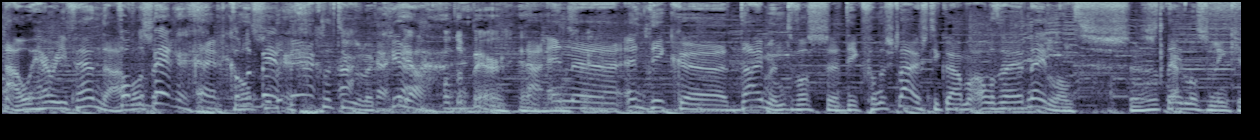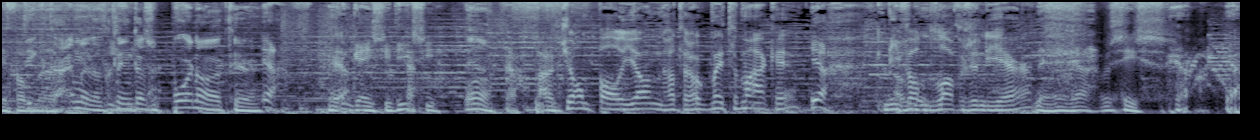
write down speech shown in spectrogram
Nou, Harry Vanda. Van den Berg. Echt Van Hans den Berg. natuurlijk. Ja, Ja, Van den Berg. Ja. Ja, en, eh, en Dick eh, Diamond was eh, Dick van der Sluis. Die kwamen alle twee uit Nederland. Dat is het Nederlandse linkje van... Dick Diamond, dat klinkt als een pornoacteur. Ja, van Casey DC. Ja. Nou, John Paul Young had er ook mee te maken, hè? Ja. Die van Lovers in the Air. Nee, ja, precies. Ja, ja.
